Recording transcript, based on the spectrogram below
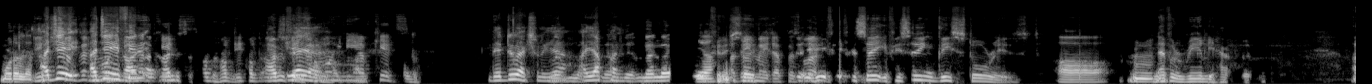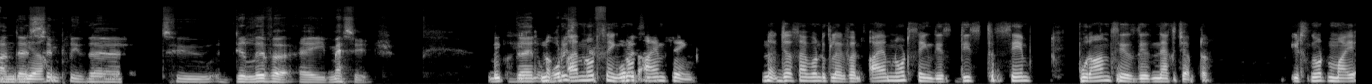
moral lesson. Did Ajay, Ajay, if you I, have I, I kids? understand. Hold on, hold on, Did, hold on. I did haven't Shiv yeah, finished. and yeah, Hold on, Mohini hold on. have kids? Hold on. they do actually. Let, Yeah, let, Ayyappan. Let me Yeah. finish. Are they So, made up as so well? if, if you say if you're saying these stories are Mhm. never really happened and they're Yeah. simply there to deliver a message, Because, then no, what is I'm not saying. what Not is? I am saying. No, just I want to clarify. I am not saying this. This the same Puran says this next chapter. It's not my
